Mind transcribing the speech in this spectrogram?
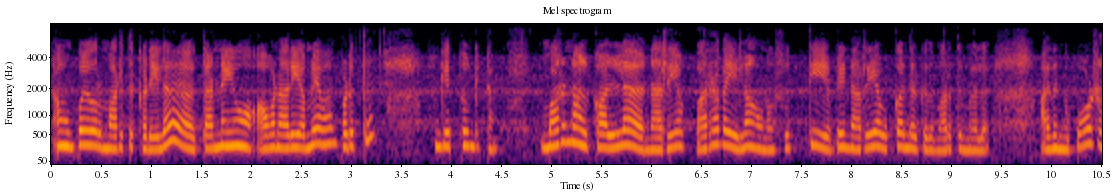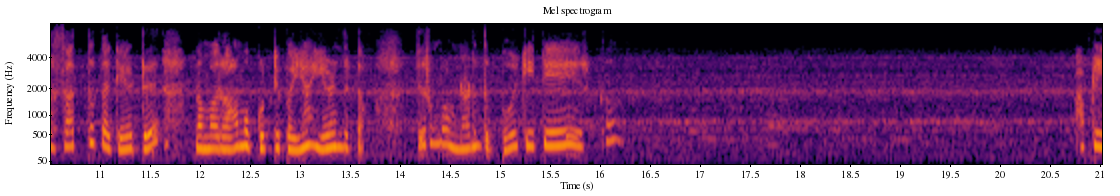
அவன் போய் ஒரு மரத்துக்கடியில் தன்னையும் அவன் அறியாமலே அவன் படுத்து அங்கே தூங்கிட்டான். மறுநாள் காலைல நிறைய பறவைலாம் அவனை சுற்றி அப்படியே நிறைய உட்காந்துருக்குது மரத்து மேலே. அதுங்க போடுற சத்தத்தை கேட்டு நம்ம ராமு குட்டி பையன் எழுந்துட்டான். திரும்பவும் நடந்து போய்கிட்டே இருக்கான் அப்படி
